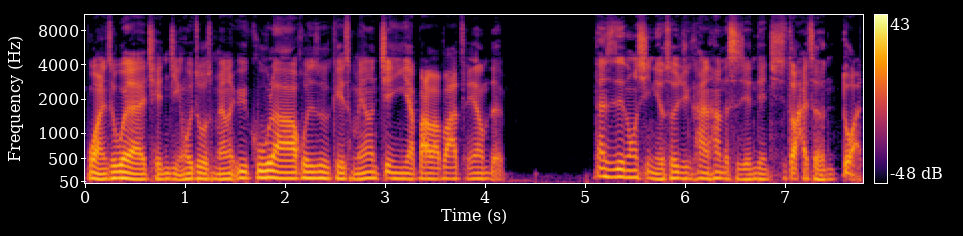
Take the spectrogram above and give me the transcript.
不管是未来的前景会做什么样的预估啦，或者是给什么样的建议啊，叭叭叭怎样的。但是这些东西你有时候去看它的时间点，其实都还是很短。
